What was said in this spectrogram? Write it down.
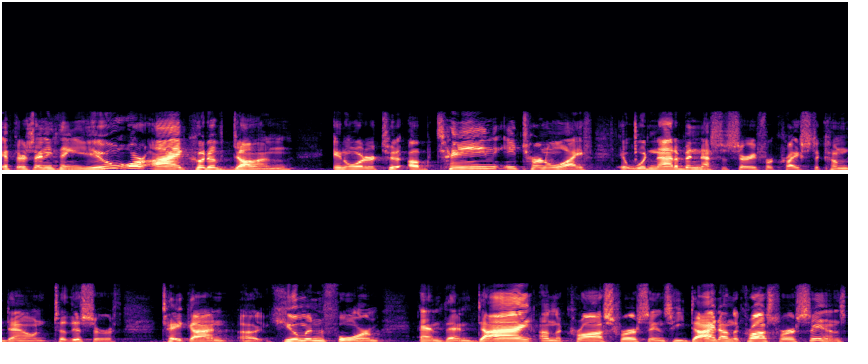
if there's anything you or I could have done in order to obtain eternal life, it would not have been necessary for Christ to come down to this earth, take on human form, and then die on the cross for our sins. He died on the cross for our sins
